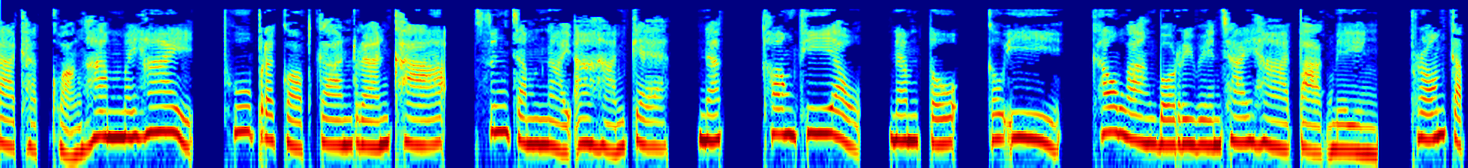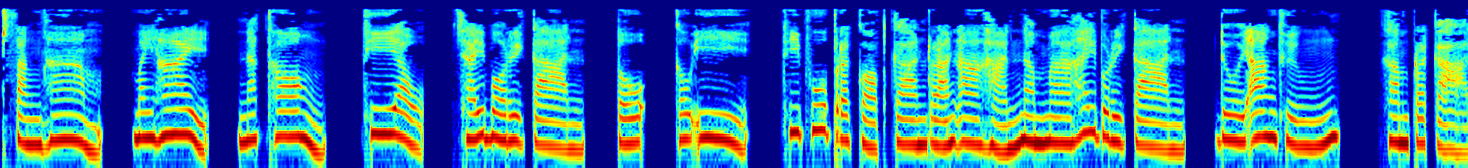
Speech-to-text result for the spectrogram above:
กาศขัดขวางห้ามไม่ให้ ผู้ประกอบการร้านค้า ซึ่งจำหน่ายอาหารแก่ นัก ท่องเที่ยว นำโต๊ะ เก้าอี้ เข้าวางบริเวณชายหาดปากเมง พร้อมกับสั่งห้าม ไม่ให้ นักท่อง เที่ยว ใช้บริการ โต๊ะ เก้าอี้ ที่ผู้ประกอบการร้านอาหารนำมาให้บริการ โดยอ้างถึงคำประกาศ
